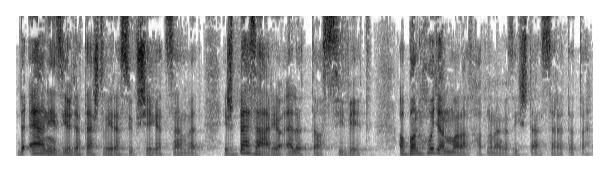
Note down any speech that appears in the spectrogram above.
de elnézi, hogy a testvére szükséget szenved, és bezárja előtte a szívét, abban hogyan maradhatna meg az Isten szeretete?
